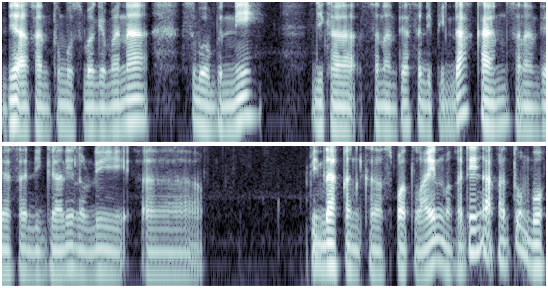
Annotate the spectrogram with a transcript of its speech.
Dia akan tumbuh sebagaimana sebuah benih jika senantiasa dipindahkan, senantiasa digali lalu di uh, pindahkan ke spot lain maka dia akan tumbuh.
